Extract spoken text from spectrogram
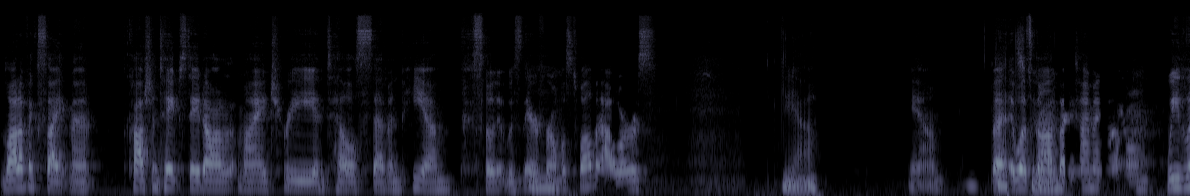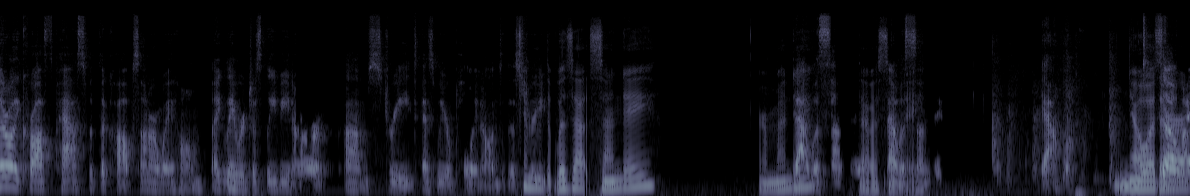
A lot of excitement. Caution tape stayed on my tree until 7 p.m. So it was there for Mm. almost 12 hours. Yeah. Yeah. But That's it was gone by the time I got home. We literally crossed paths with the cops on our way home. Like they Mm. were just leaving our um, street as we were pulling onto the street. th- was that Sunday or Monday? That was Sunday. That was That was Sunday. Sunday. Yeah. no other So I,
